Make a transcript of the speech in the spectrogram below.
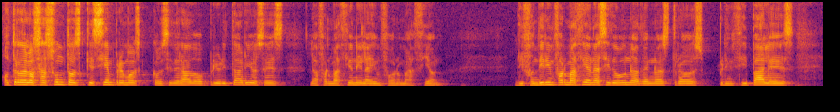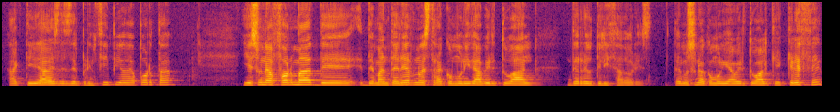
Otro de los asuntos que siempre hemos considerado prioritarios es la formación y la información. Difundir información ha sido una de nuestras principales actividades desde el principio de Aporta y es una forma de mantener nuestra comunidad virtual de reutilizadores. Tenemos una comunidad virtual que crece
